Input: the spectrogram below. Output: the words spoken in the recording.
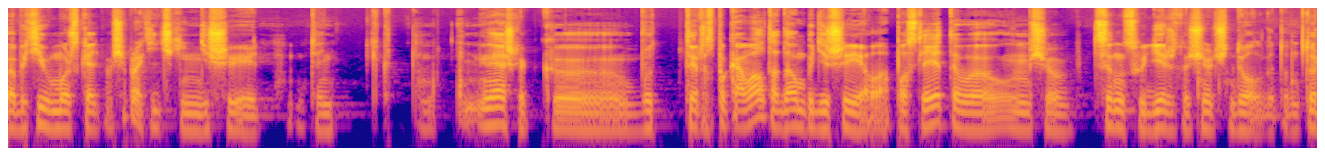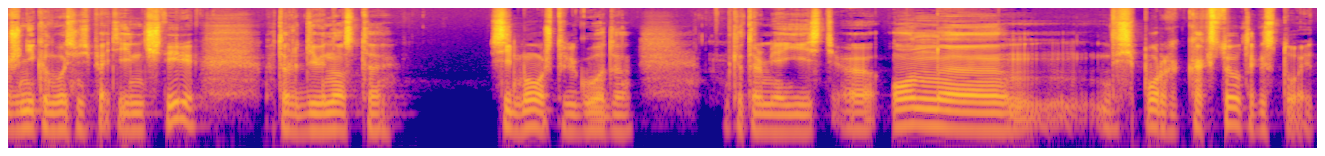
объективы, можно сказать, вообще практически не дешевеют. Знаешь, как э, вот ты распаковал, тогда он подешевел, а после этого он еще цену свою держит очень-очень долго. Там тот же Nikon 85 1.4, который 97 что ли, года, который у меня есть, э, он до сих пор как стоил, так и стоит.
